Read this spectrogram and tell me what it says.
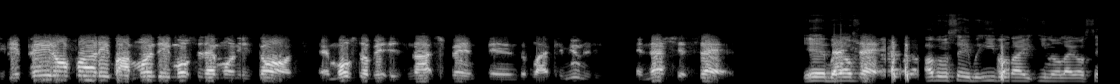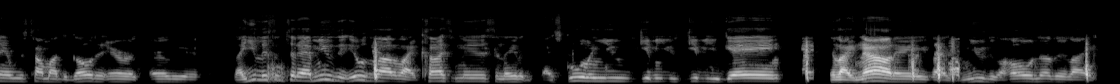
You get paid on Friday, by Monday most of that money is gone. And most of it is not spent in the black community. And that's just sad. Yeah, but that's I was, sad. I was gonna say, but even like you know, like I was saying, we was talking about the golden era earlier. Like you listen to that music, it was a lot of like consciousness, and they like schooling you, giving you giving you game, and like nowadays, like music a whole nother like.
